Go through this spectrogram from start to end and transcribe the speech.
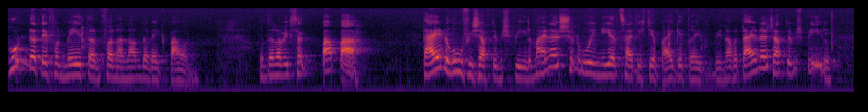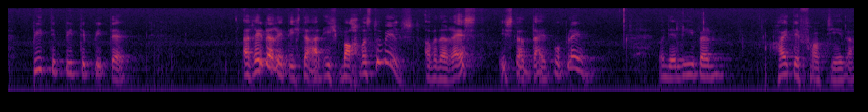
hunderte von Metern voneinander wegbauen. Und dann habe ich gesagt, Papa, dein Ruf ist auf dem Spiel. Meiner ist schon ruiniert, seit ich dir beigetreten bin, aber deiner ist auf dem Spiel. Bitte, bitte, bitte, Erinnere dich daran, ich mache, was du willst, aber der Rest ist dann dein Problem. Und ihr Lieben, heute fragt jeder,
